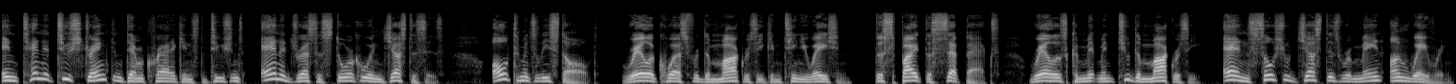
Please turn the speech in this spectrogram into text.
intended to strengthen democratic institutions and address historical injustices, ultimately stalled. Raila's quest for democracy continuation. Despite the setbacks, Raila's commitment to democracy and social justice remain unwavering.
